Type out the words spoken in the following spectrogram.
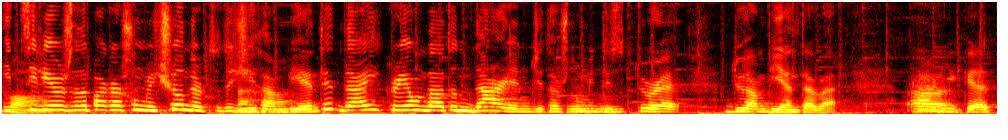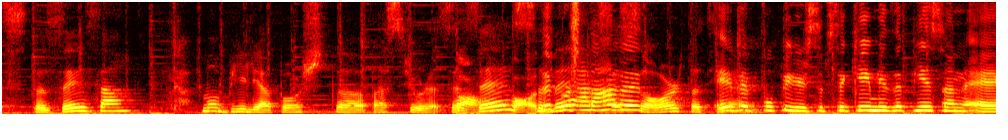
i po. cili është edhe pak a shumë në qendër të të gjithë ambientit dhe ai krijon dhe atë ndarjen gjithashtu midis mhm. këtyre dy ambienteve. Ka një gec të zeza, mobilja poshtë pasqyrës e po, zezë po, dhe aksesorë të tjerë. Edhe po pikërisht sepse kemi edhe pjesën e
